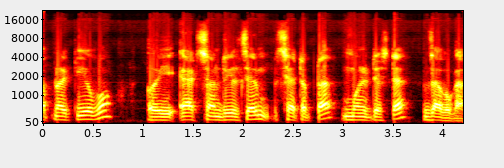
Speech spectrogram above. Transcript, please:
আপনার কি হব? ওই অ্যাডসন রিলসের সেট আপটা মনিটাইজটা যাব গা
